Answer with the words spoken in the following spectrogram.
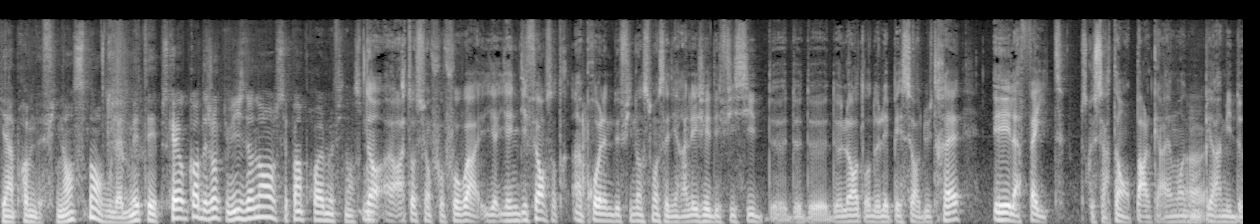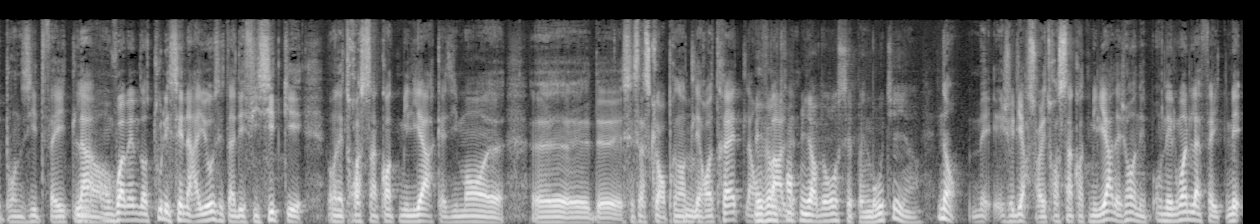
il y a un problème de financement, vous l'admettez. Parce qu'il y a encore des gens qui me disent non, non, c'est pas un problème de financement. Non, alors attention, il faut, faut, voir, il y, a, une différence entre un problème de financement, c'est-à-dire un léger déficit de, de, de l'ordre de l'épaisseur du trait, et la faillite. Parce que certains en parlent carrément d'une pyramide de Ponzi, de faillite. Là, on voit même dans tous les scénarios, c'est un déficit qui est. On est 350 milliards quasiment. Euh, euh, c'est ça ce que représentent les retraites. Là, mais 20 30 milliards d'euros, c'est pas une broutille. Hein. Non, mais je veux dire, sur les 350 milliards, déjà, on est, on est loin de la faillite. Mais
